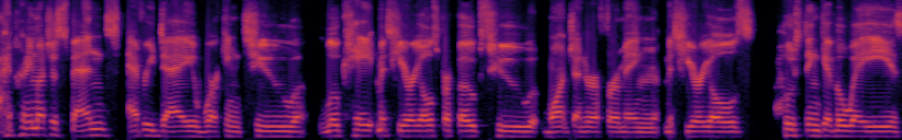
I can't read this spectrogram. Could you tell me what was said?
I pretty much just spend every day working to locate materials for folks who want gender affirming materials, hosting giveaways,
